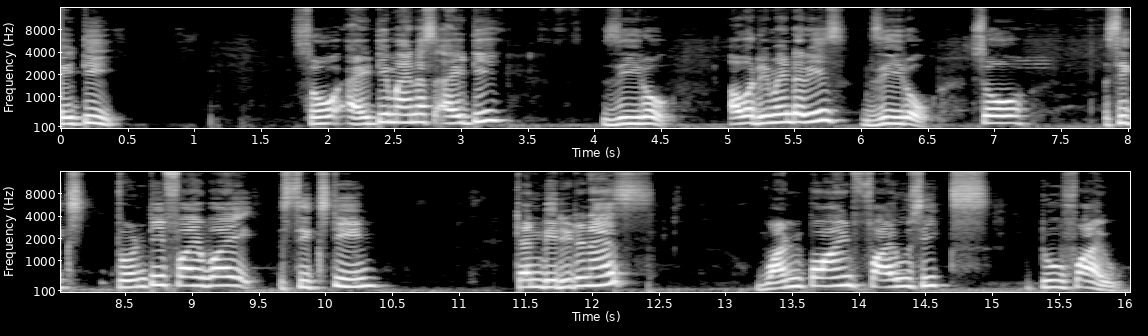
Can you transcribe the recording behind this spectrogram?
80 so 80 minus 80 0 our remainder is 0 so 6 25 by 16 can be written as 1.5625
